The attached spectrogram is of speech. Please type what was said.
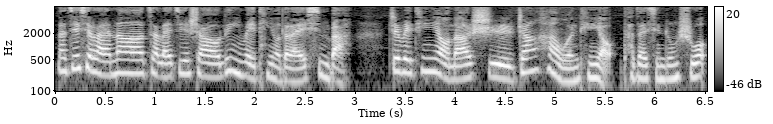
那接下来呢，再来介绍另一位听友的来信吧。这位听友呢是张汉文听友，他在信中说，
